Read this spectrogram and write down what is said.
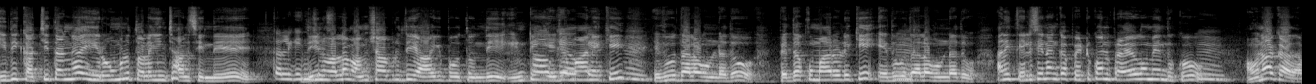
ఇది ఖచ్చితంగా ఈ రూమును తొలగించాల్సిందే. తొలగించే- దీనివల్ల వంశాభివృద్ధి ఆగిపోతుంది. ఇంటి యజమానికి ఎదుగుదల ఉండదు. పెద్ద కుమారుడికి ఎదుగుదల ఉండదు. అని తెలిసినాక పెట్టుకొని ప్రయోగం ఎందుకు? అవునా కాదా?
